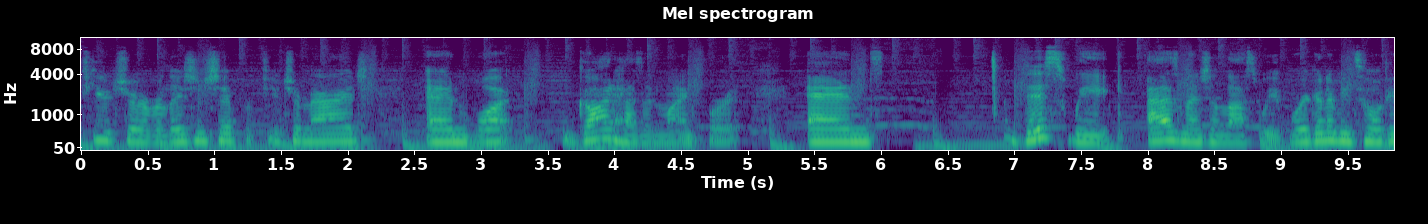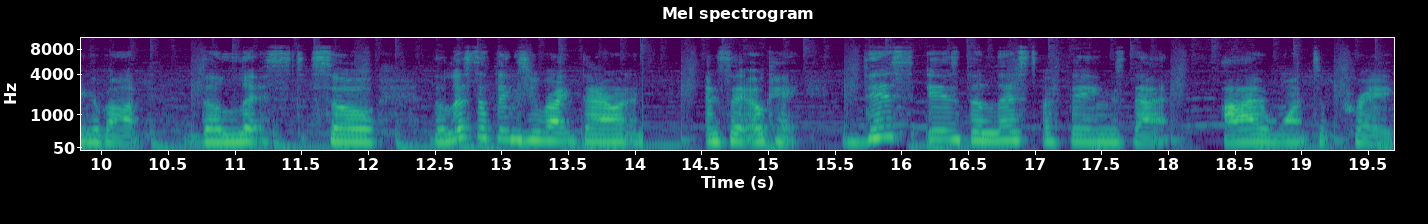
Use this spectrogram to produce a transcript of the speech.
future relationship, or future marriage, and what God has in mind for it. And this week, as mentioned last week, we're going to be talking about the list. So, the list of things you write down and, and say, okay, this is the list of things that I want to pray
